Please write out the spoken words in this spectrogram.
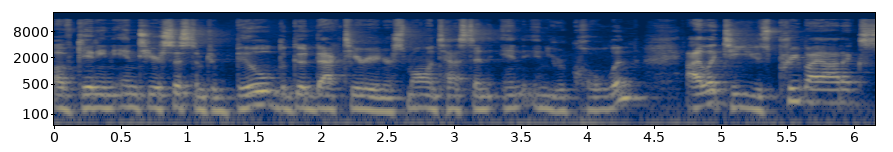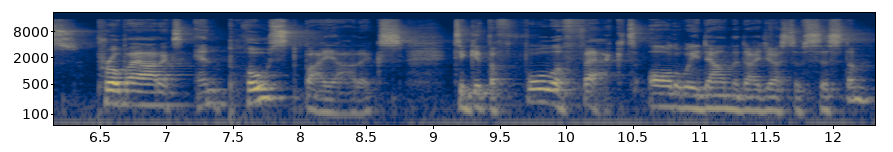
of getting into your system to build the good bacteria in your small intestine in, in your colon i like to use prebiotics probiotics and postbiotics to get the full effect all the way down the digestive system.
